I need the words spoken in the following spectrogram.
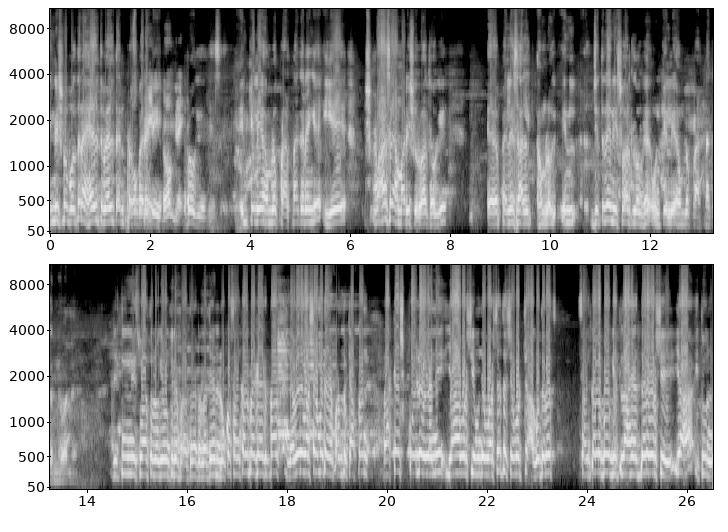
इंग्लिश में बोलते हैं ना हेल्थ वेल्थ एंड प्रोस्पेरिटी रोग जैसे इनके लिए हम लोग प्रार्थना करेंगे। ये वहाँ से हमारी शुरुआत होगी। पहले साल हम लोग इन जितने निस्वार्थ लोग हैं उनके लिए हम लोग प्रार्थना करने वाले हैं। जितने निस्वार्थ लोक आहे उनके लिए प्रार्थना करना चाहिए। लोकसंकल्प घेतात नवीन वर्षा वर्षामध्ये परंतु कॅप्टन राकेश कोयलो यांनी या वर्षी म्हणजे वर्षाच्या शेवटच्या अगोदरच संकल्प घेतला आहे. दरवर्षी या इथून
